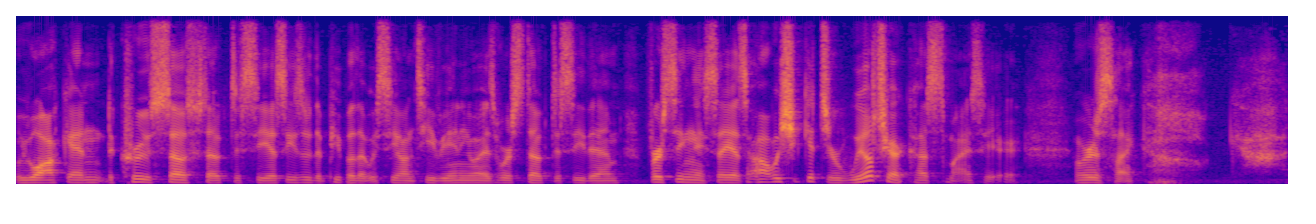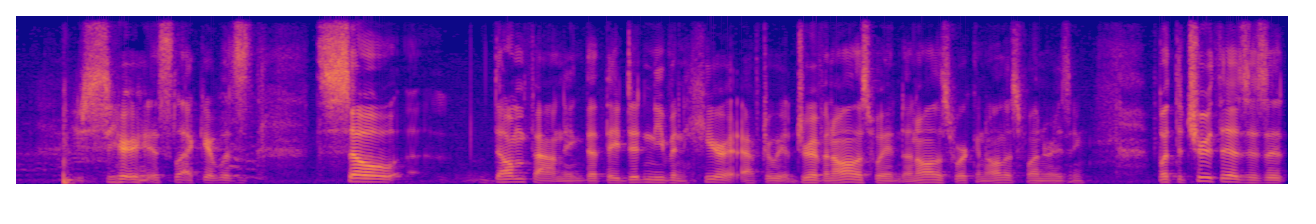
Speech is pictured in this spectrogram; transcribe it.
We walk in, the crew's so stoked to see us. These are the people that we see on TV, anyways. We're stoked to see them. First thing they say is, "Oh, we should get your wheelchair customized here." And we're just like, "Oh God, you serious?" Like it was so dumbfounding that they didn't even hear it after we had driven all this way and done all this work and all this fundraising. But the truth is, is it,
